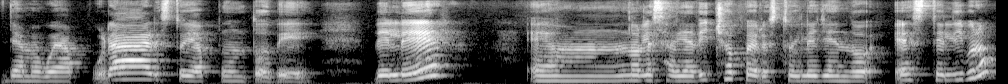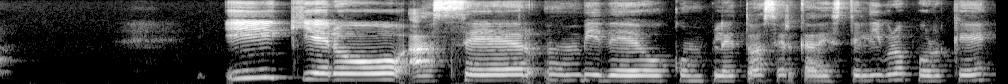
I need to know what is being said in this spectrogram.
ya me voy a apurar, estoy a punto de, leer. Em, no les había dicho, pero estoy leyendo este libro y quiero hacer un video completo acerca de este libro porque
